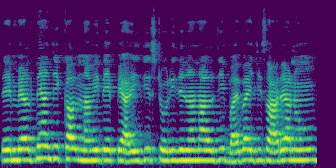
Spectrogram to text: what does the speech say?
ਤੇ ਮਿਲਦੇ ਹਾਂ ਜੀ ਕੱਲ ਨਵੀਂ ਤੇ ਪਿਆਰੀ ਜੀ ਸਟੋਰੀ ਦੇ ਨਾਲ ਜੀ। ਬਾਏ ਬਾਏ ਜੀ ਸਾਰਿਆਂ ਨੂੰ।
